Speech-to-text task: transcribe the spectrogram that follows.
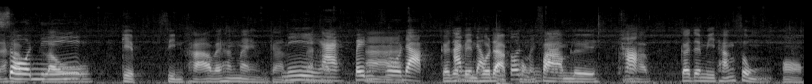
นะคโซรับนนี้เราเก็บสินค้าไว้ข้างในเหมือนกันนี่ะไงครับเป็นอ่า Product ก็จะเป็นอันดับโปรดักต้นๆขอเหมืงอนกันฟาร์มเลยค่ะนะครับก็จะมีทั้งส่งออก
